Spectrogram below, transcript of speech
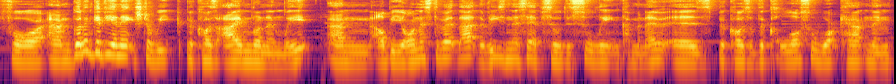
for, and I'm going to give you an extra week because I'm running late, and I'll be honest about that. The reason this episode is so late in coming out is because of the colossal work happening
